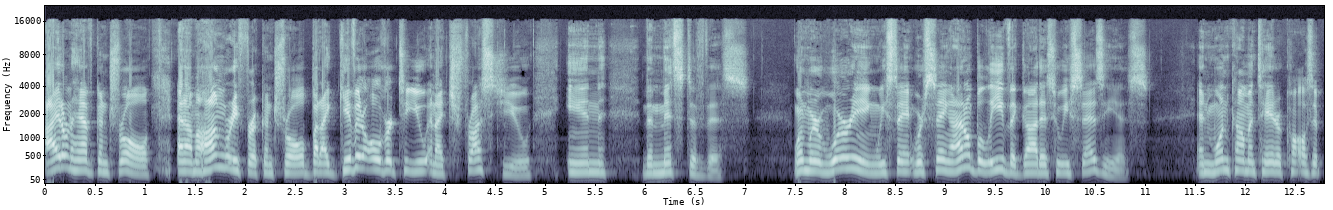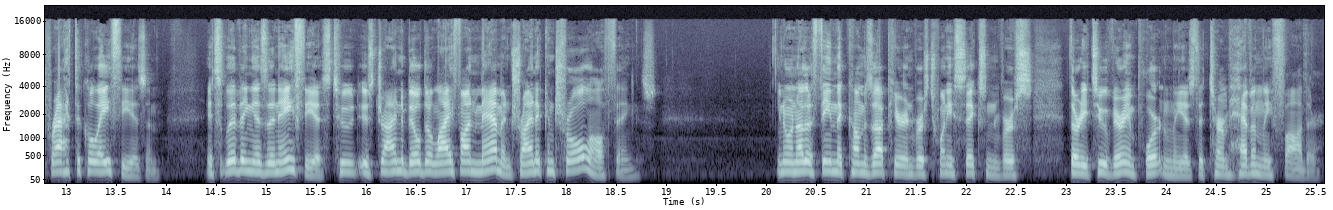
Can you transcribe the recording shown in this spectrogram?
I don't have control and I'm hungry for control, but I give it over to you and I trust you in the midst of this. When we're worrying, we say, we're saying, I don't believe that God is who he says he is. And one commentator calls it practical atheism. It's living as an atheist who is trying to build their life on mammon, trying to control all things. You know, another theme that comes up here in verse 26 and verse 32, very importantly, is the term Heavenly Father.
